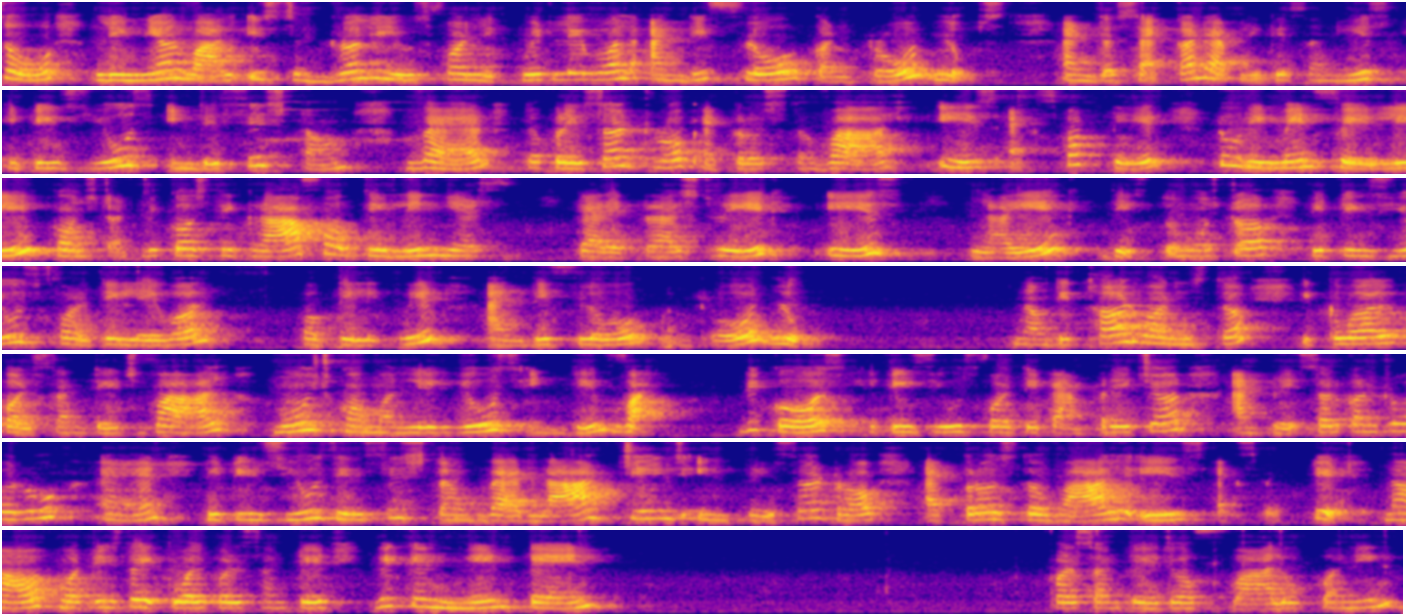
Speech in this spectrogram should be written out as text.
So, linear valve is generally used for liquid level and the flow control loops. And the second application is it is used in the system where the pressure drop across the valve is expected to remain fairly constant because the graph of the linear characteristic is like this. So most of it is used for the level of the liquid and the flow control loop. Now the third one is the equal percentage valve most commonly used in the valve because it is used for the temperature and pressure control loop and it is used in system where large change in pressure drop across the valve is expected. Now, what is the equal percentage? We can maintain percentage of valve opening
